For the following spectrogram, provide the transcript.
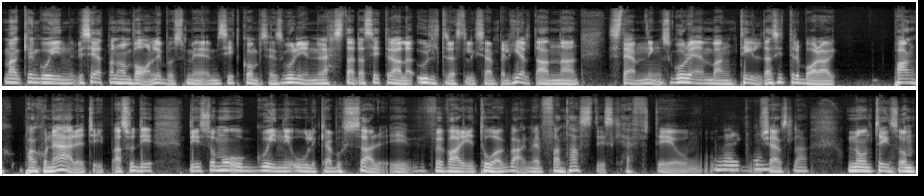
man kan gå in, vi säger att man har en vanlig buss med, sitt kompisar, så går du in i nästa, där sitter alla ultras till exempel, helt annan stämning. Så går du en vagn till, där sitter det bara pen, pensionärer typ. Alltså det, det är som att gå in i olika bussar i, för varje tågvagn. Det är fantastiskt häftig och, och känsla. Och någonting som,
